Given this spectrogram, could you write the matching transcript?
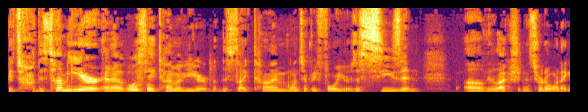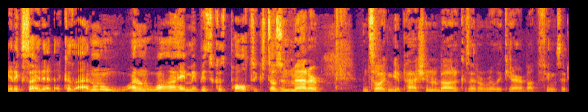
it's hard this time of year, and I always say time of year, but this is like time once every four years. This season of the election is sort of when I get excited because I don't know I don't know why. Maybe it's because politics doesn't matter, and so I can get passionate about it because I don't really care about the things that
